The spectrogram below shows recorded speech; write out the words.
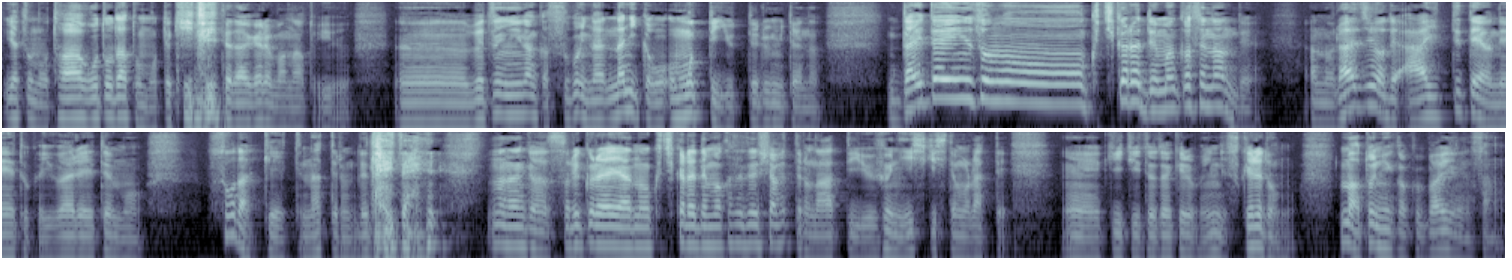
やつのたわごとだと思って聞いていただければなという。うん、別になんかすごいな、何かを思って言ってるみたいな。大体その、口から出まかせなんで、あの、ラジオでああ言ってたよねとか言われても、そうだっけってなってるんで、大体 まあなんか、それくらいあの、口から出任せて喋ってるなっていう風に意識してもらって、えー、聞いていただければいいんですけれども。まあとにかくバイデンさん、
